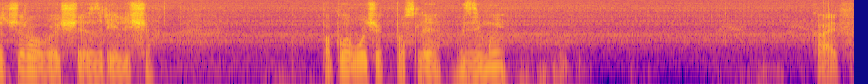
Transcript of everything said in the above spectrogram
Зачаровывающее зрелище. Поплавочек после зимы. Кайф.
